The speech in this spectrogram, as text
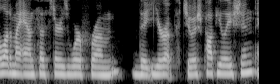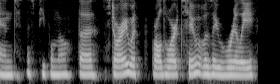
A lot of my ancestors were from the Europe Jewish population, and as people know the story with World War II, it was a really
